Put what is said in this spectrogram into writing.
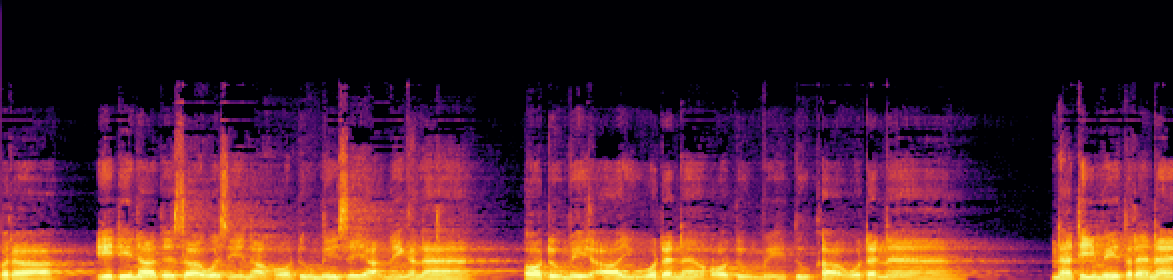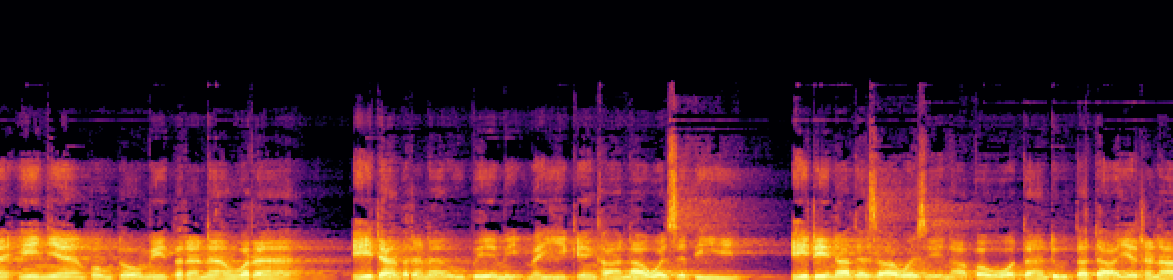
ပရာ ဣတိနာသစ္စာဝစေနဟောတုမေဇယမင်္ဂလံဟောတုမေအာယုဝဒနံဟောတုမေဒုက္ခဝဒနံနတ္ထိမေတရဏံအညံဗုဒ္ဓောမေတရဏံဝရံဧတံတရဏံဥပေမိမယိကင်္ခာနာဝစတိဧတေနသစ္စာဝစေနပဝောတန္တုတတ္တယတနာ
